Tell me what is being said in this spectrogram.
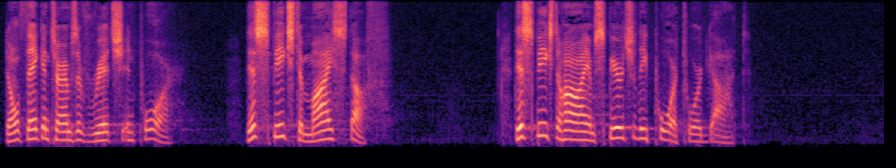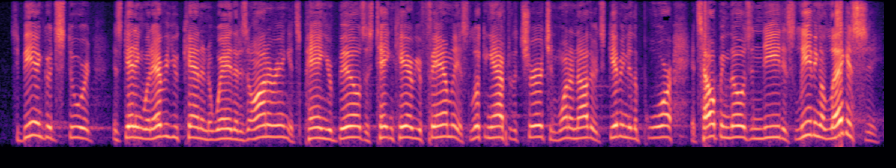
don't think in terms of rich and poor. This speaks to my stuff. This speaks to how I am spiritually poor toward God. See, being a good steward is getting whatever you can in a way that is honoring, it's paying your bills, it's taking care of your family, it's looking after the church and one another, it's giving to the poor, it's helping those in need, it's leaving a legacy.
